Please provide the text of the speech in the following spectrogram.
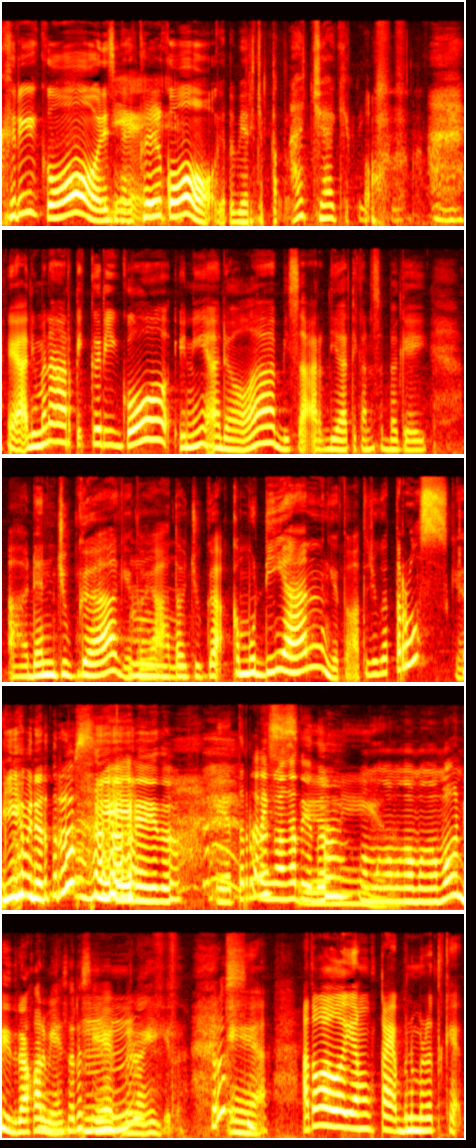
kerigo. Oh, kerigo disingkat Iya. gelgo gitu biar cepet aja gitu. ya di mana arti kerigo ini adalah bisa ar- diartikan sebagai uh, dan juga gitu ya atau juga kemudian gitu atau juga terus gitu. iya bener terus. Iya iya, itu. ya terus Sering banget itu gini, gitu. ngomong-ngomong-ngomong di drakor biasa terus ya bilangnya gitu. Terus Iya. Atau kalau yang kayak bener-bener kayak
